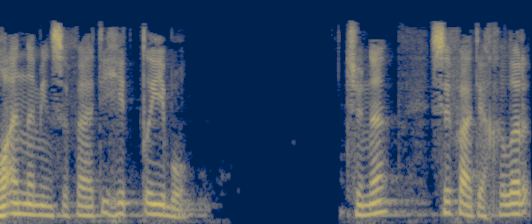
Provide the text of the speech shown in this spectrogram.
وأن من صفاته الطيب. تنا صفات خلر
